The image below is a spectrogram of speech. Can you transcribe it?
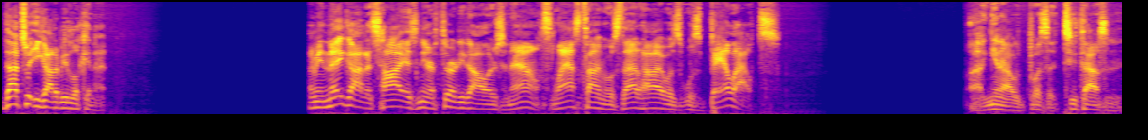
that's what you got to be looking at. I mean, they got as high as near $30 an ounce. Last time it was that high was, was bailouts uh, you know, was it 2000?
